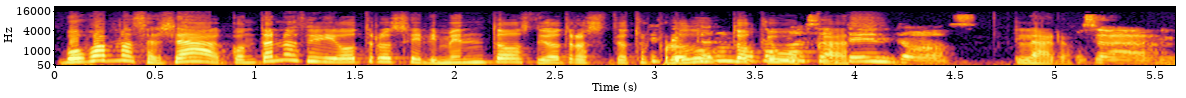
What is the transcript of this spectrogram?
vos vas más allá, contanos de otros elementos, de otros de otros productos que buscas. Más atentos. Claro. O sea,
